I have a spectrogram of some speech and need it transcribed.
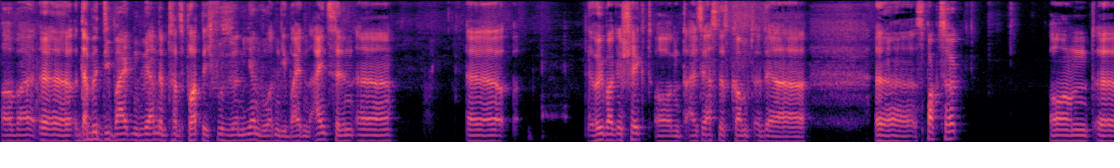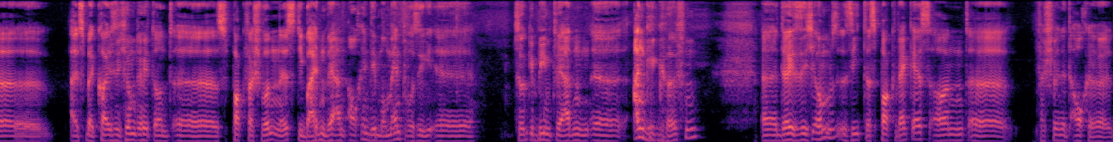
Aber äh, damit die beiden während dem Transport nicht fusionieren, wurden die beiden einzeln äh, äh, rübergeschickt. Und als erstes kommt der äh, Spock zurück. Und äh, als McCoy sich umdreht und äh, Spock verschwunden ist, die beiden werden auch in dem Moment, wo sie zurückgebeamt werden, äh, angegriffen. äh, dreht sich um, sieht, dass Spock weg ist und äh, verschwindet auch äh,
